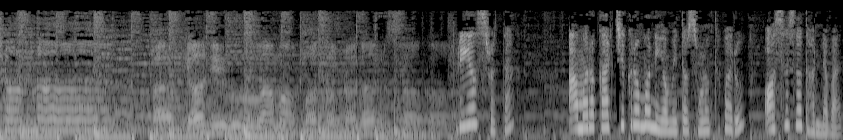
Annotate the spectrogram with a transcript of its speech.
ଛନ୍ନ ପ୍ରିୟ ଶ୍ରୋତା ଆମର କାର୍ଯ୍ୟକ୍ରମ ନିୟମିତ ଶୁଣୁଥିବାରୁ ଅଶେଷ ଧନ୍ୟବାଦ।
